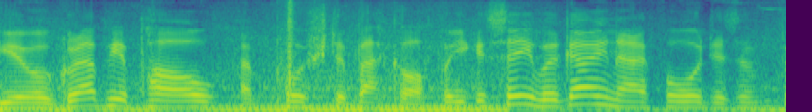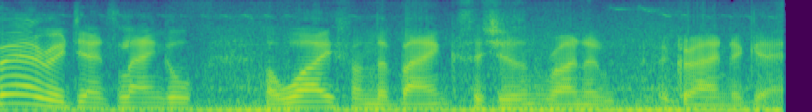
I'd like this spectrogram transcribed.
you will grab your pole and push the back off. But you can see we're going now forward just a very gentle angle away from the bank so she doesn't run aground again.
